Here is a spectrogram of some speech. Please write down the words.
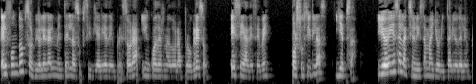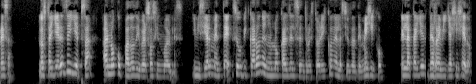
el fondo absorbió legalmente la subsidiaria de impresora y encuadernadora Progreso, SADCB, por sus siglas IEPSA, y hoy es el accionista mayoritario de la empresa, los talleres de IEPSA han ocupado diversos inmuebles. Inicialmente se ubicaron en un local del centro histórico de la Ciudad de México, en la calle de Revillagigedo.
